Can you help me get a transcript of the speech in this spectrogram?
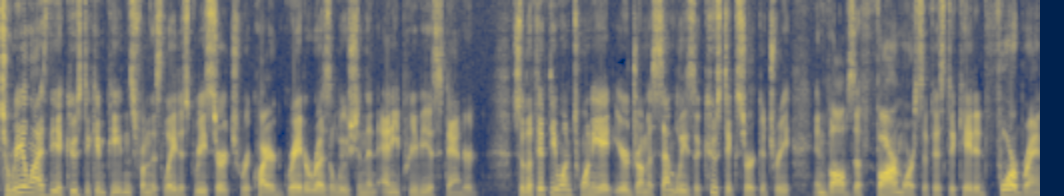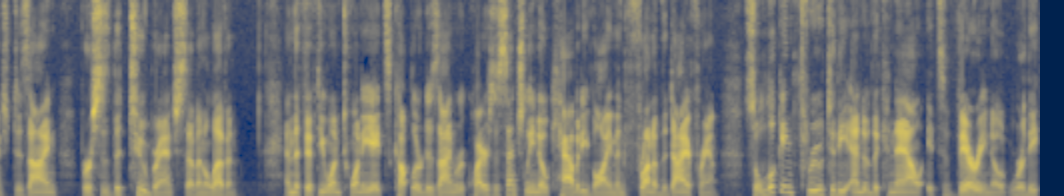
To realize the acoustic impedance from this latest research required greater resolution than any previous standard. So the 5128 eardrum assembly's acoustic circuitry involves a far more sophisticated four-branch design versus the two-branch 711. And the 5128's coupler design requires essentially no cavity volume in front of the diaphragm. So looking through to the end of the canal, it's very noteworthy,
